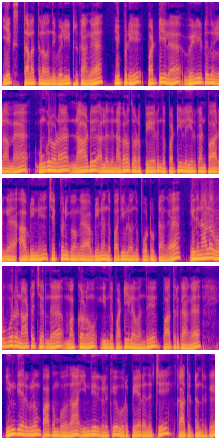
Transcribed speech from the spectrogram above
எக்ஸ் தளத்தில் வந்து வெளியிட்டிருக்காங்க. இப்படி பட்டியலை வெளியிட்டதும் இல்லாமல் உங்களோட நாடு அல்லது நகரத்தோட பேர் இந்த பட்டியலில் இருக்கான்னு பாருங்கள் அப்படின்னு செக் பண்ணிக்கோங்க அப்படின்னு அந்த பதிவில் வந்து போட்டு விட்டாங்க. இதனால் ஒவ்வொரு நாட்டை சேர்ந்த மக்களும் இந்த பட்டியலை வந்து பார்த்துருக்காங்க. இந்தியர்களும் பார்க்கும்போது தான் இந்தியர்களுக்கு ஒரு பேரதிர்ச்சி காத்துட்டு இருந்திருக்கு.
